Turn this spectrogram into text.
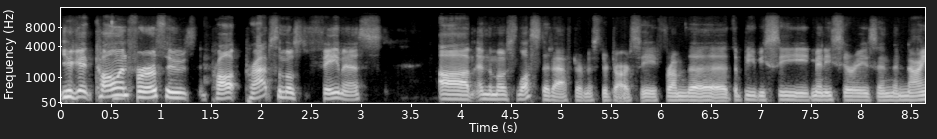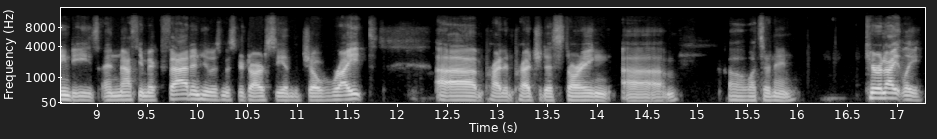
you get Colin Firth, who's pro- perhaps the most famous um, and the most lusted after Mr. Darcy from the the BBC miniseries in the '90s, and Matthew Macfadyen, who is Mr. Darcy in the Joe Wright um, Pride and Prejudice, starring um, oh, what's her name, Keira Knightley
